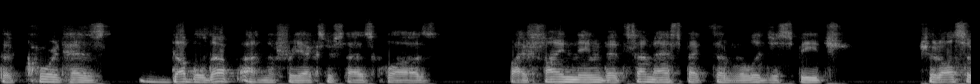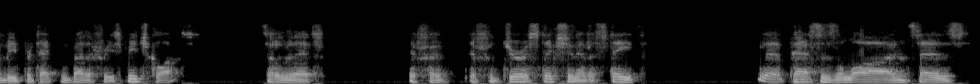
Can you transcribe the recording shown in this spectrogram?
the court has doubled up on the free exercise clause by finding that some aspects of religious speech should also be protected by the free speech clause. So that if a, if a jurisdiction of a state uh, passes a law and says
